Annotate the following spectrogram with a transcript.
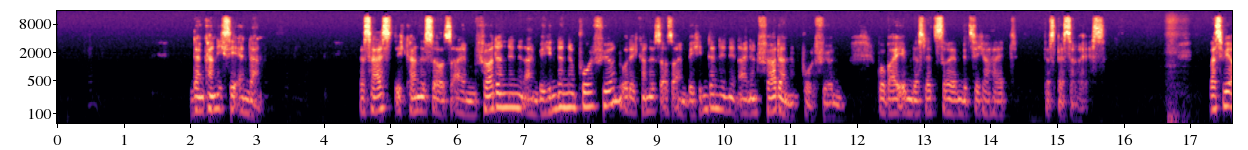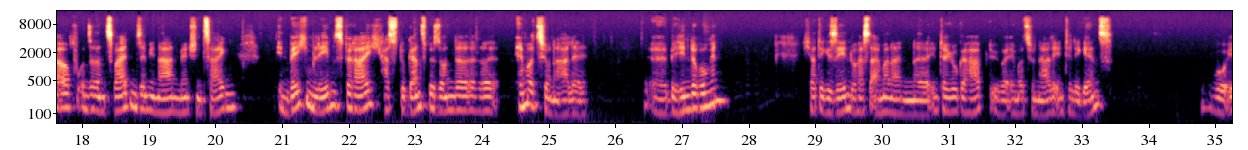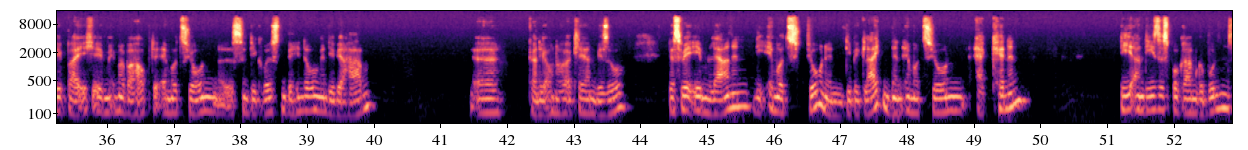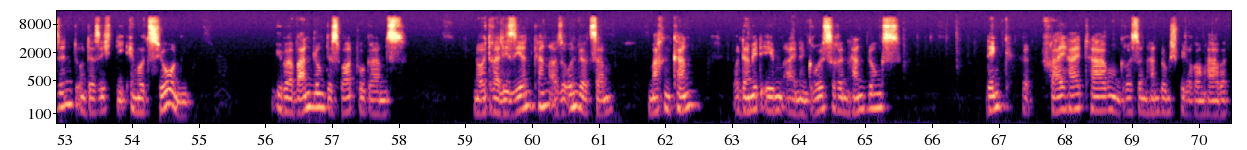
dann kann ich sie ändern. Das heißt, ich kann es aus einem fördernden in einen behindernden Pol führen oder ich kann es aus einem behindernden in einen fördernden Pol führen, wobei eben das Letztere mit Sicherheit das Bessere ist. Was wir auf unseren zweiten Seminaren Menschen zeigen, in welchem Lebensbereich hast du ganz besondere emotionale äh, Behinderungen ich hatte gesehen, du hast einmal ein äh, Interview gehabt über emotionale Intelligenz, wobei ich eben immer behaupte, Emotionen äh, sind die größten Behinderungen, die wir haben. Äh, kann ich auch noch erklären, wieso. Dass wir eben lernen, die Emotionen, die begleitenden Emotionen erkennen, die an dieses Programm gebunden sind und dass ich die Emotionen über Wandlung des Wortprogramms neutralisieren kann, also unwirksam machen kann und damit eben einen größeren Handlungsdenkfreiheit habe, einen größeren Handlungsspielraum habe,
